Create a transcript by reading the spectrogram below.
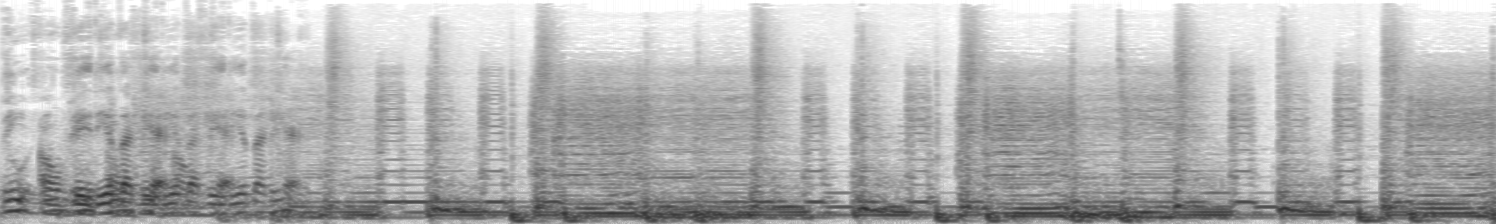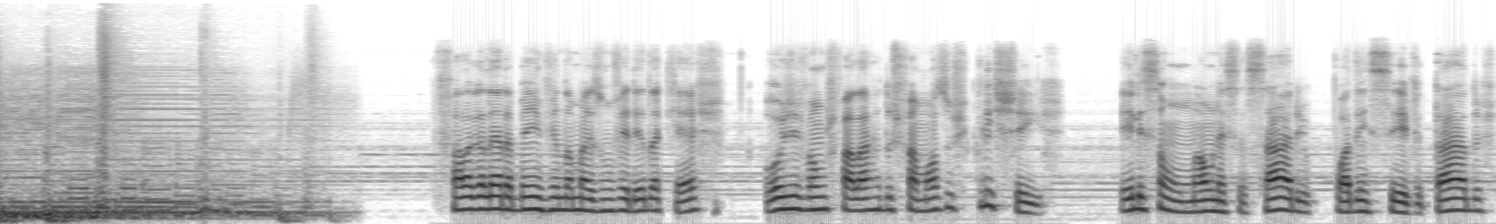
Bem ao Vereda Vereda Vereda. Fala galera, bem-vindo a mais um Vereda Cash. Hoje vamos falar dos famosos clichês. Eles são um mal necessário, podem ser evitados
